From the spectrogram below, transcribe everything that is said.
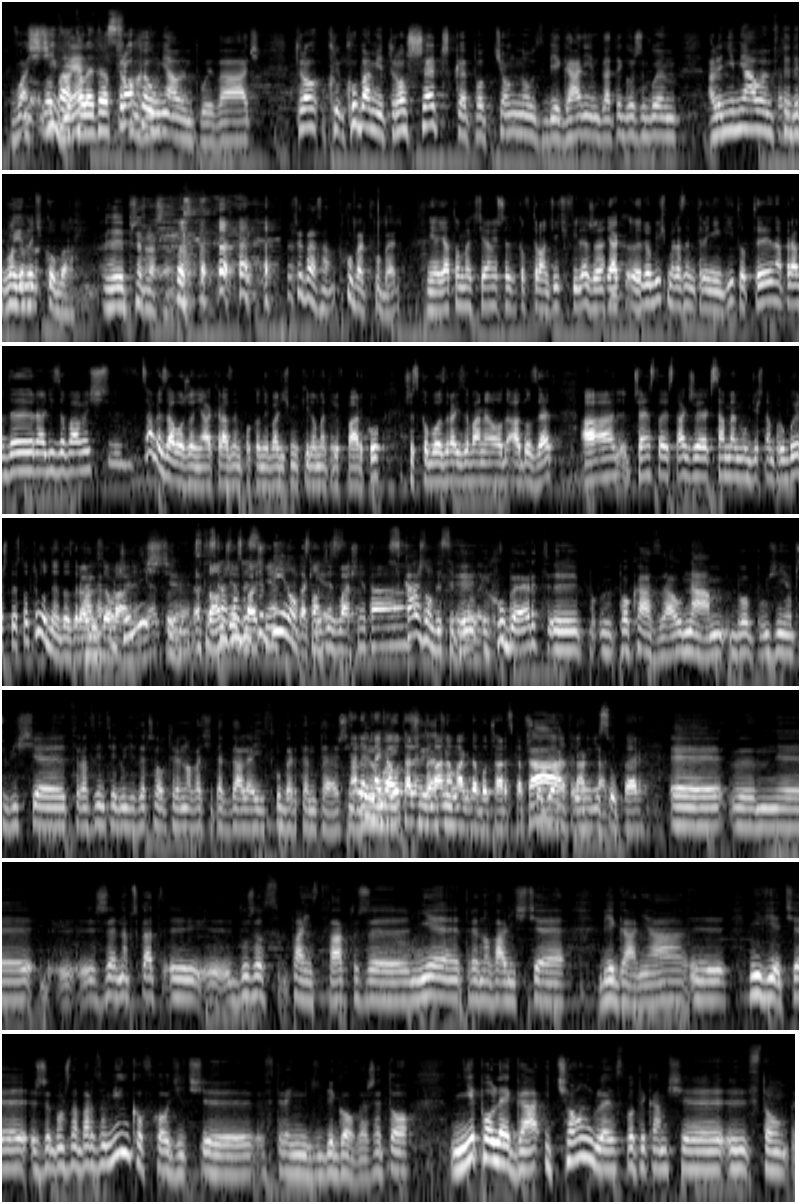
Właściwie tak, ale teraz- trochę Mhm. umiałem pływać. Tro, K- Kuba mnie troszeczkę podciągnął z bieganiem, dlatego że byłem, ale nie miałem wtedy Mogę być Kuba. Y, przepraszam. przepraszam, Hubert, Hubert. Nie, ja Tomek chciałem jeszcze tylko wtrącić chwilę, że jak robiliśmy razem treningi, to ty naprawdę realizowałeś całe założenia, jak razem pokonywaliśmy kilometry w parku. Wszystko było zrealizowane od A do Z, a często jest tak, że jak samemu gdzieś tam próbujesz, to jest to trudne do zrealizowania. oczywiście. Nie? A to z Stąd każdą jest właśnie, dyscypliną tak stąd jest. jest właśnie ta... Z każdą dyscypliną. tak Y, jest. Hubert y, pokazał nam, bo później oczywiście coraz więcej ludzi zaczęło trenować i tak dalej, z Hubertem też. No, ale mega utalentowana przyjaciół- Magda Boczarska przychodziła Tak, na treningi, tak, tak. super. Ym, e, y, że na przykład y, y, dużo z Państwa, którzy nie trenowaliście biegania, y, nie wiecie, że można bardzo miękko wchodzić w treningi biegowe, że to nie polega i ciągle spotykam się z tą,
